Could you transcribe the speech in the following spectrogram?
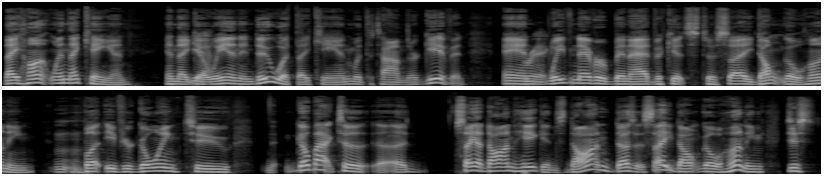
they hunt when they can, and they go in and do what they can with the time they're given. And Correct. we've never been advocates to say don't go hunting, but if you're going to go back to uh, say a Don Higgins, Don doesn't say don't go hunting. Just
